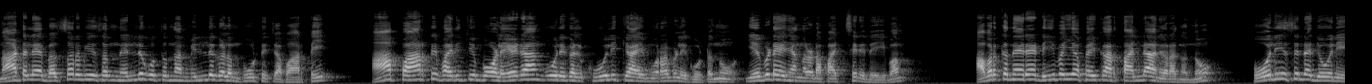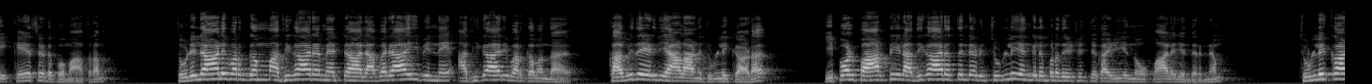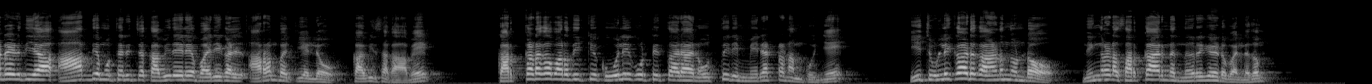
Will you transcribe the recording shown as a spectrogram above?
നാട്ടിലെ ബസ് സർവീസും നെല്ലുകുത്തുന്ന മില്ലുകളും പൂട്ടിച്ച പാർട്ടി ആ പാർട്ടി ഭരിക്കുമ്പോൾ ഏഴാം കൂലികൾ കൂലിക്കായി മുറവിളി കൂട്ടുന്നു. എവിടെ ഞങ്ങളുടെ പച്ചരി ദൈവം? അവർക്ക് നേരെ ഡിവൈഎഫ്ഐക്കാർ തല്ലാനിറങ്ങുന്നു പോലീസിന്റെ ജോലി കേസെടുപ്പ് മാത്രം. തൊഴിലാളി വർഗം അധികാരമേറ്റാൽ അവരായി പിന്നെ അധികാരി വർഗമെന്ന് കവിത എഴുതിയ ആളാണ് ചുള്ളിക്കാട്. ഇപ്പോൾ പാർട്ടിയിൽ അധികാരത്തിന്റെ ഒരു ചുള്ളിയെങ്കിലും പ്രതീക്ഷിച്ച് കഴിയുന്നു ബാലചന്ദ്രനും. ചുള്ളിക്കാട് എഴുതിയ ആദ്യം ഉദ്ധരിച്ച കവിതയിലെ വരികൾ അറം പറ്റിയല്ലോ കവി സഖാവേ. കർക്കടക വർദ്ധിക്ക് കൂലി കൂട്ടിത്തരാൻ ഒത്തിരി മിരട്ടണം കുഞ്ഞെ. ഈ ചുള്ളിക്കാട് കാണുന്നുണ്ടോ? നിങ്ങളുടെ സർക്കാരിന്റെ നെറുകേട് വല്ലതും.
